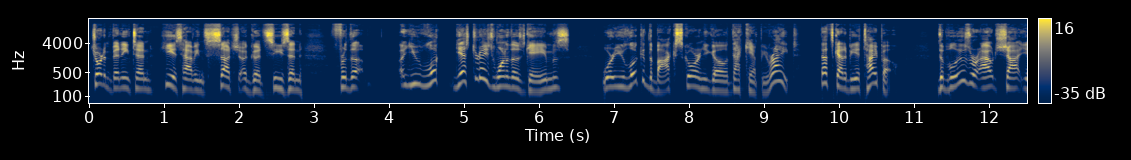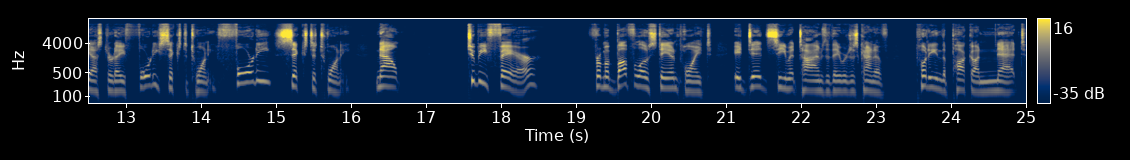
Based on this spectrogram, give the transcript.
Jordan Binnington, he is having such a good season. For the uh, you look yesterday's one of those games where you look at the box score and you go, that can't be right. That's got to be a typo. The Blues were outshot yesterday 46 to 20. 46 to 20. Now, to be fair, from a Buffalo standpoint, it did seem at times that they were just kind of putting the puck on net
